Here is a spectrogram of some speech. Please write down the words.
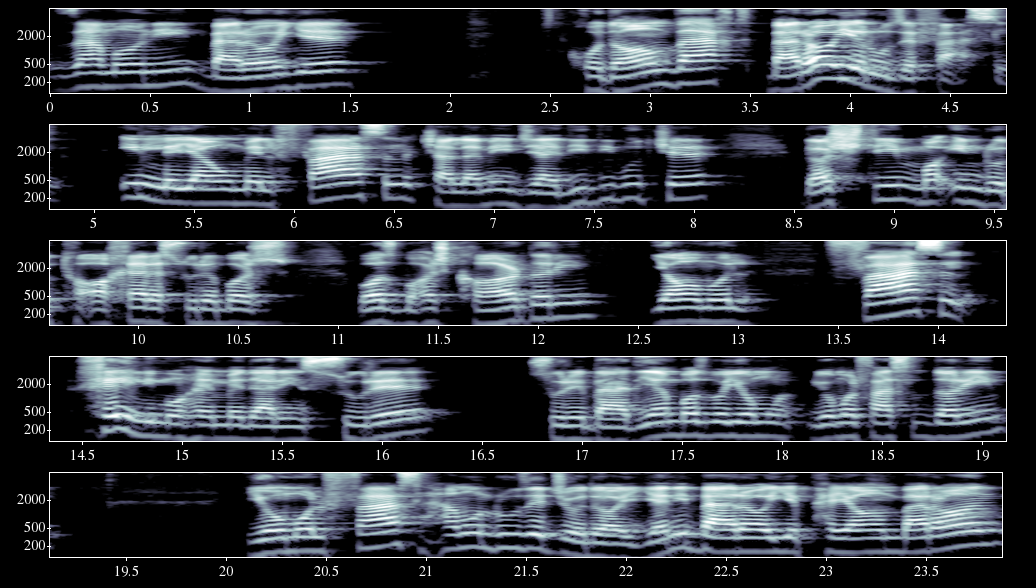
زمانی؟ برای کدام وقت؟ برای روز فصل. این لیوم الفصل کلمه جدیدی بود که داشتیم. ما این رو تا آخر سوره باش باز باهاش کار داریم. یوم الفصل خیلی مهمه در این سوره. سوره بعدی هم باز با یوم الفصل داریم. یوم الفصل همون روز جدایی. یعنی برای پیامبران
